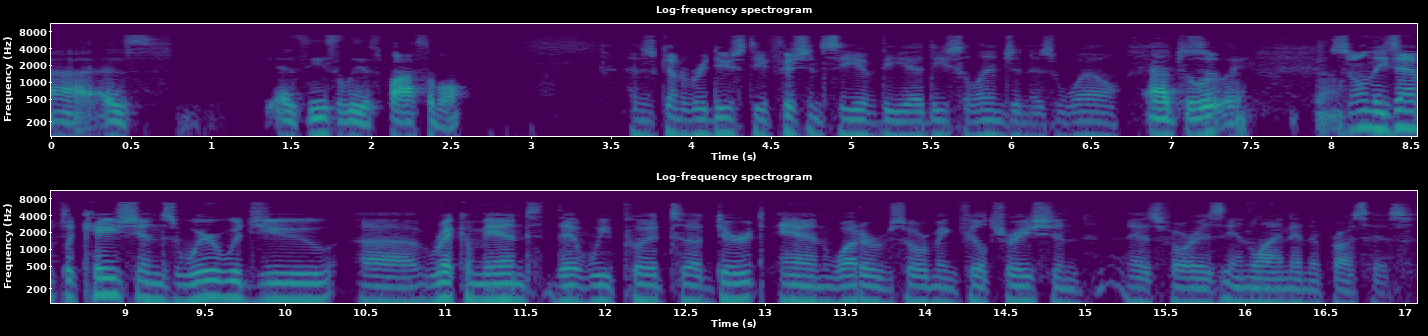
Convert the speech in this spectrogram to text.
uh, as as easily as possible. And it's going to reduce the efficiency of the uh, diesel engine as well. Absolutely. So, so, on these applications, where would you uh, recommend that we put uh, dirt and water absorbing filtration as far as inline in the process?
